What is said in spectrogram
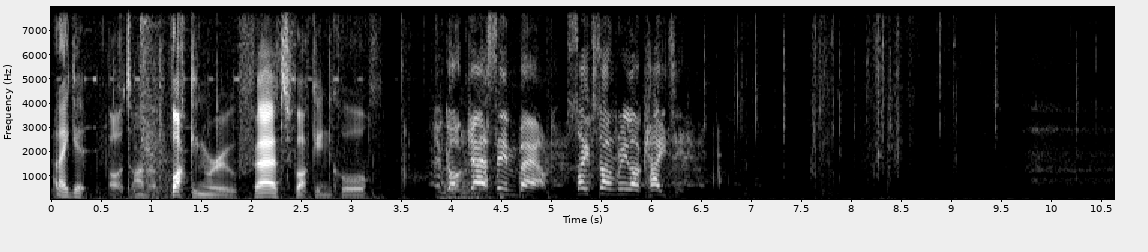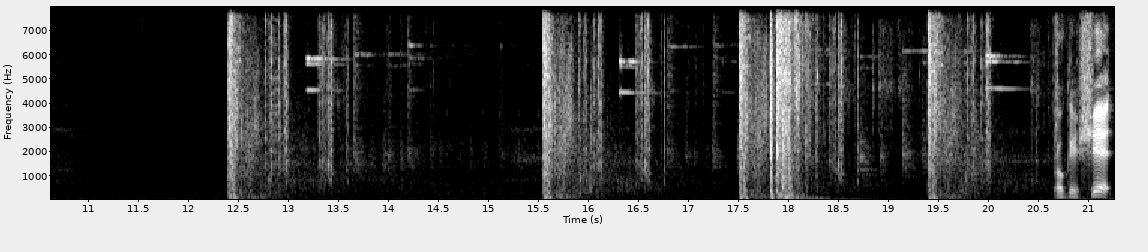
How'd I get... Oh, it's on the fucking roof. That's fucking cool. You've got gas inbound. Safe zone relocated. His shit.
